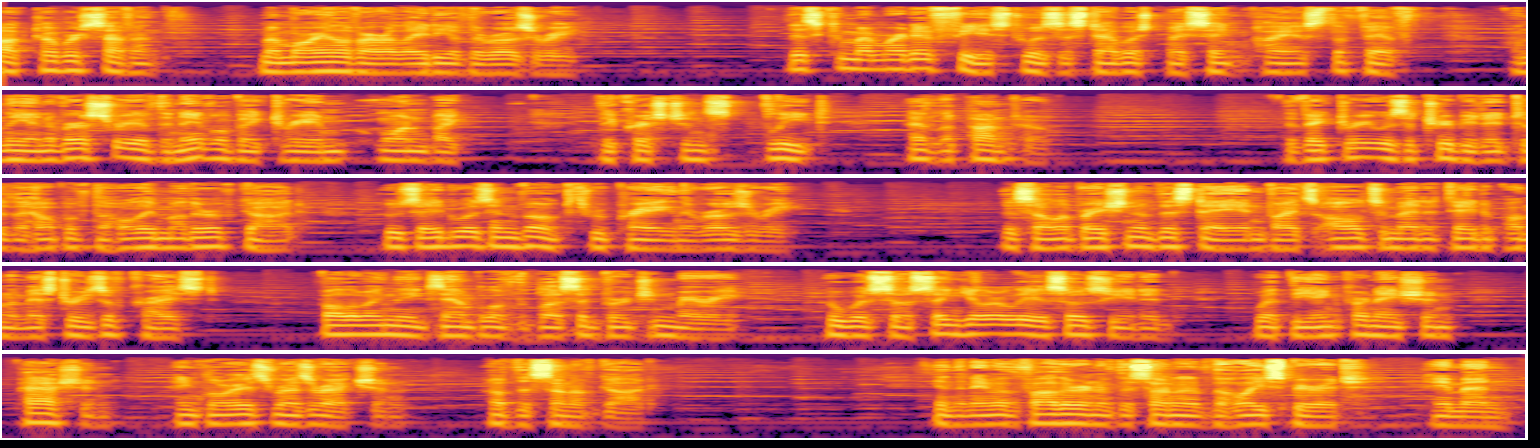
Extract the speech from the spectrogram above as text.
October 7th, Memorial of Our Lady of the Rosary. This commemorative feast was established by St. Pius V on the anniversary of the naval victory won by the Christian fleet at Lepanto. The victory was attributed to the help of the Holy Mother of God, whose aid was invoked through praying the Rosary. The celebration of this day invites all to meditate upon the mysteries of Christ, following the example of the Blessed Virgin Mary, who was so singularly associated with the incarnation, passion, and glorious resurrection of the Son of God. In the name of the Father, and of the Son, and of the Holy Spirit. Amen.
